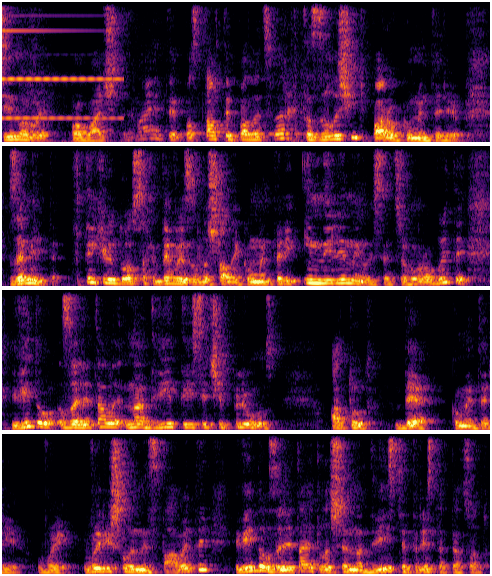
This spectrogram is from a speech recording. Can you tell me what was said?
ціну ви побачите. Знаєте, поставте палець вверх та залишіть пару коментарів. Замітьте, в тих відосах, де ви залишали коментарі і не лінилися цього робити, відео залітали на 2000 плюс. А тут, де коментарі ви вирішили не ставити, відео залітають лише на 200, 300, 500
